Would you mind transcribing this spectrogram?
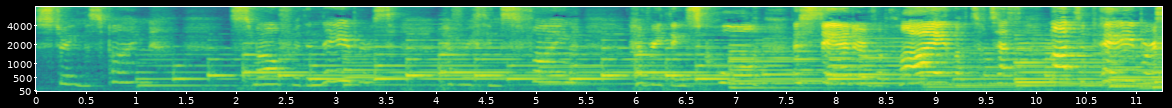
Straighten the spine, smile for the neighbors. Everything's fine, everything's cool. The standard reply, lots of tests, lots of papers.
